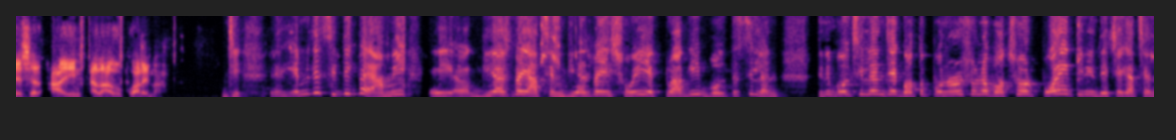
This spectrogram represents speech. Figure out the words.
দেশের আইন অ্যালাউ করে না। জি, এমনিতে সিদ্দিক ভাই, আমি এই গিয়াস ভাই আছেন। গিয়াস ভাই শোয়ে একটু আগেই বলতেছিলেন, তিনি বলছিলেন যে গত পনেরো ষোলো বছর পরে তিনি দেশে গেছেন,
